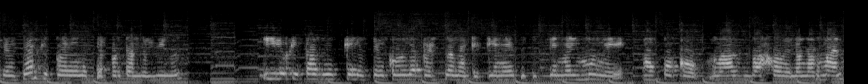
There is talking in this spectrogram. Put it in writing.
pensar que pueden estar portando el virus. Y lo que pasa es que estén con una persona que tiene su sistema inmune un poco más bajo de lo normal,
